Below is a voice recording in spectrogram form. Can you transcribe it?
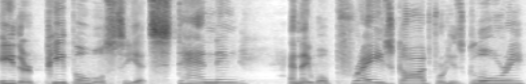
Either people will see it standing and they will praise God for his glory,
